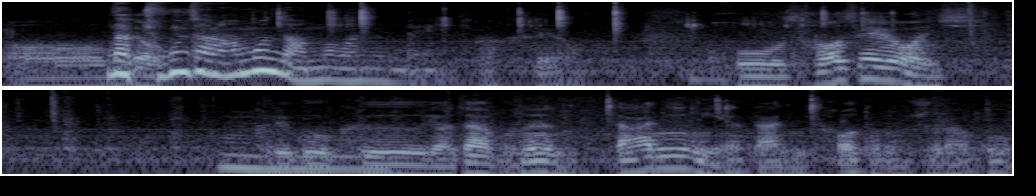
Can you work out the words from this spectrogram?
어, 나 죽은 사람 한 번도 안 먹었는데. 아 그래요. 고 서세원 씨 음. 그리고 그 여자분은 따님이에요. 따님 서동주라고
